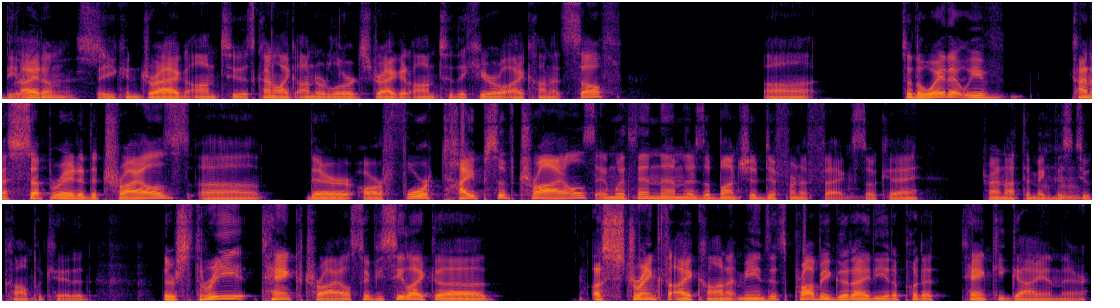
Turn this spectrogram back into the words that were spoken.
the Very item nice. that you can drag onto. It's kind of like Underlords, drag it onto the hero icon itself. Uh, so the way that we've kind of separated the trials, uh, there are four types of trials, and within them, there's a bunch of different effects. Okay, try not to make this Mhm. too complicated. There's three tank trials. So if you see like a a strength icon, it means it's probably a good idea to put a tanky guy in there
